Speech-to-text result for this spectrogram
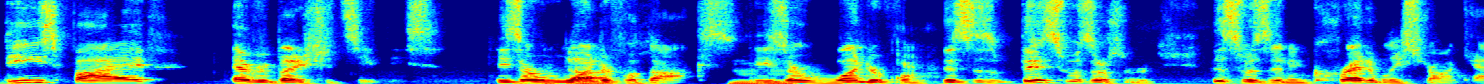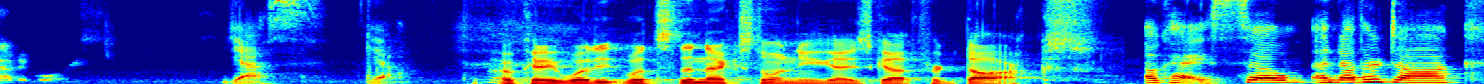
These five, everybody should see these. These are docs. wonderful docs. Mm-hmm. These are wonderful. Yeah. This is this was a, this was an incredibly strong category. Yes. Yeah. Okay, what what's the next one you guys got for docs? Okay, so another doc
